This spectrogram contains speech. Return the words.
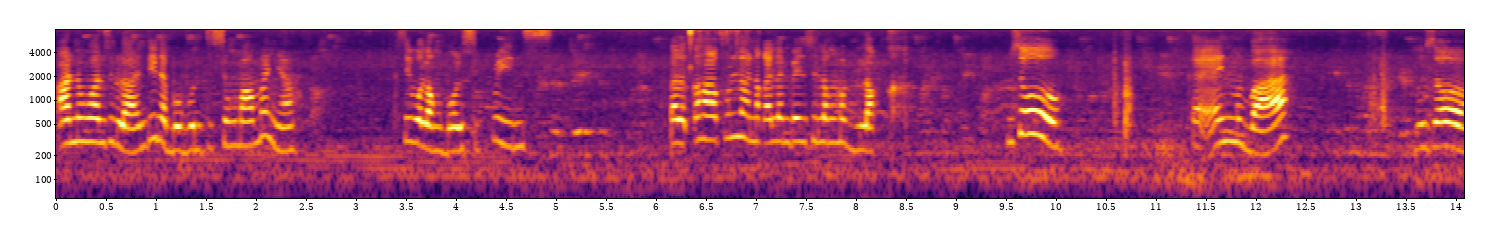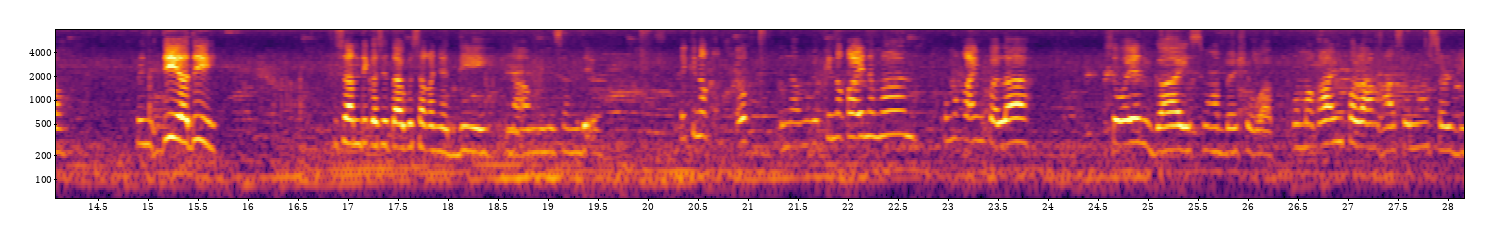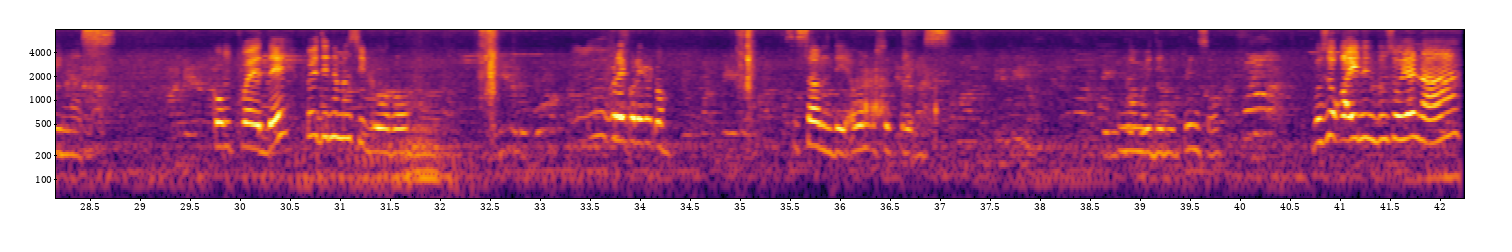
ano man sila, hindi nabubuntis yung mama niya. Kasi walang balls si Prince. Kahapon lang, nakailan silang mag-lock. Buso, kain mo ba? Buso, di, oh, di. Si Sandy kasi tago sa kanya, di. Inaamin ni Sandy, oh. Ay, kinaka oh, inaamin, kinakain naman. Kumakain pala. So, ayan guys, mga Beshawap. Kumakain pala ang aso ng sardinas. Kung pwede, pwede naman siguro. Mm, Aray ko, aray ko, aray ko. Si Sandy, awan ko si Prince. Inamoy din ni Prince, oh. Buso, kainin buso yan, ha?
